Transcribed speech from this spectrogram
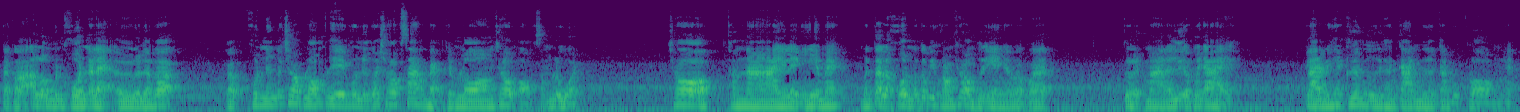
แต่ก็อารมณ์เป็นคนนั่นแหละเออแล้วก็แบบคนหนึงก็ชอบร้องเพลงคนหนึงก็ชอบสร้างแบบจำลอง ชอบออกสำรวจ ชอบทำนายอะไรอย่างงี้ใช่ไหมเหมือนแต่ละคนมันก็มีความชอบของตัวเองนะแบบว่า เกิดมาแล้วเลือกไม่ได้ กลายเป็นแค่เครื่องมือทางการเมืองการปกครองอย่างเงี้ย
